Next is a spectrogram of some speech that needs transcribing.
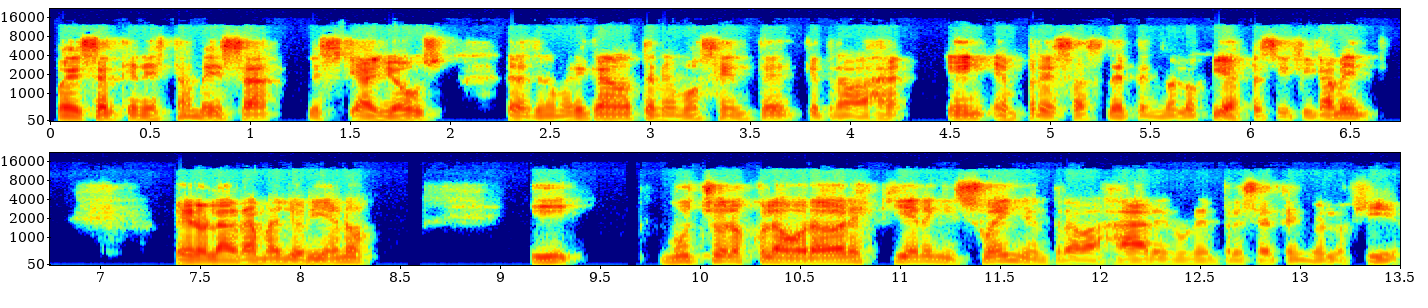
Puede ser que en esta mesa de CIOs de latinoamericanos tenemos gente que trabaja en empresas de tecnología específicamente, pero la gran mayoría no. Y muchos de los colaboradores quieren y sueñan trabajar en una empresa de tecnología.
